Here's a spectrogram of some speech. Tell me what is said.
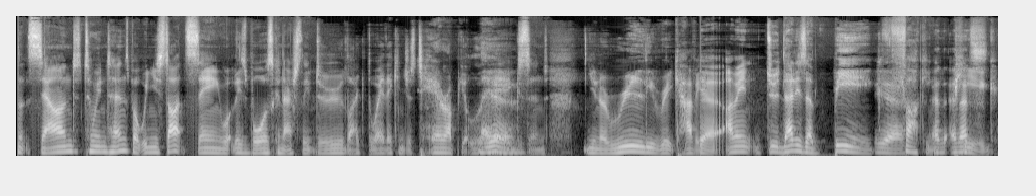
doesn't sound too intense, but when you start seeing what these boars can actually do, like the way they can just tear up your legs and you know really wreak havoc. Yeah, I mean, dude, that is a big Yeah, fucking and, and that's pig.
